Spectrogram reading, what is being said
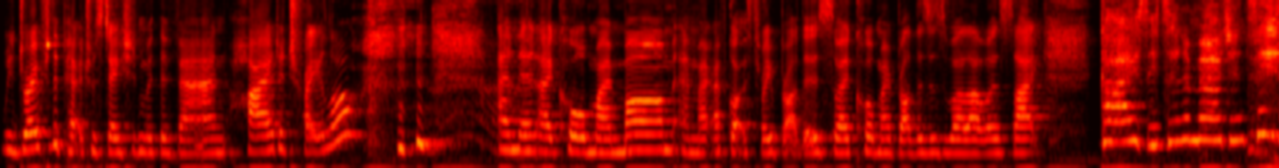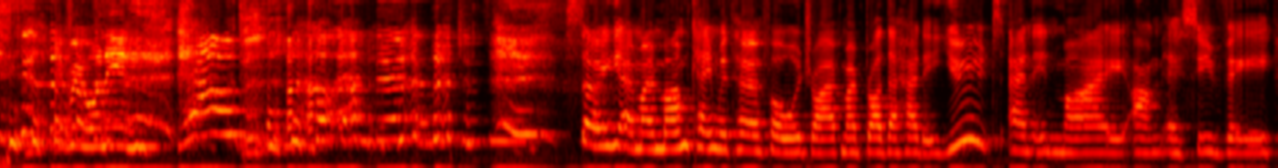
we drove to the petrol station with the van, hired a trailer, and then I called my mom and my I've got three brothers, so I called my brothers as well. I was like, guys, it's an emergency. Everyone in. Help! so yeah, my mum came with her four wheel drive. My brother had a Ute, and in my um, SUV,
